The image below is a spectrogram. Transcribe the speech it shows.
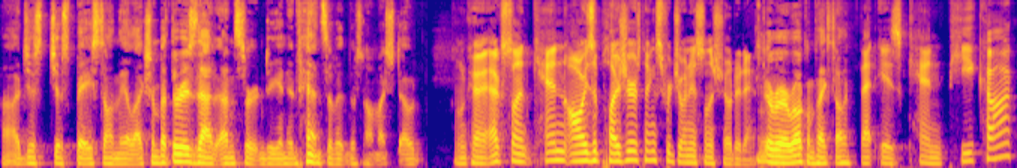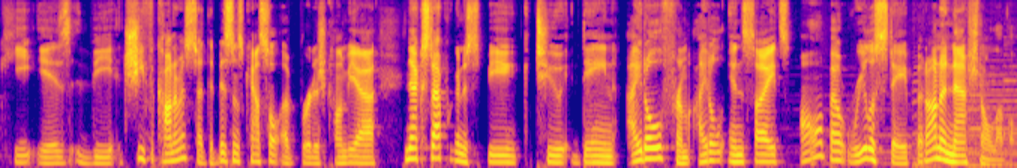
uh, just just based on the election. But there is that uncertainty in advance of it. There's not much doubt. Okay, excellent. Ken, always a pleasure. Thanks for joining us on the show today. You're very welcome. Thanks, Tyler. That is Ken Peacock. He is the chief economist at the Business Council of British Columbia. Next up, we're going to speak to Dane Eitel from Eitel Insights, all about real estate, but on a national level.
